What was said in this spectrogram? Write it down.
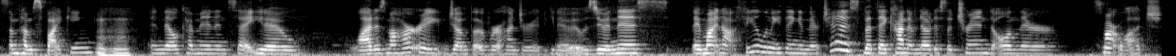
sometimes spiking, hmm and they'll come in and say, you know, why does my heart rate jump over 100? You know, it was doing this. They might not feel anything in their chest, but they kind of notice a trend on their smartwatch.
